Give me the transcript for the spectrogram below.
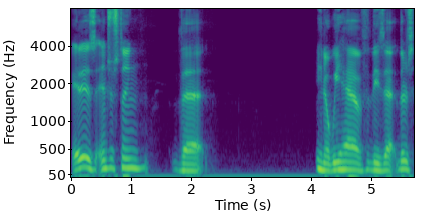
it is interesting that you know we have these uh, there's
